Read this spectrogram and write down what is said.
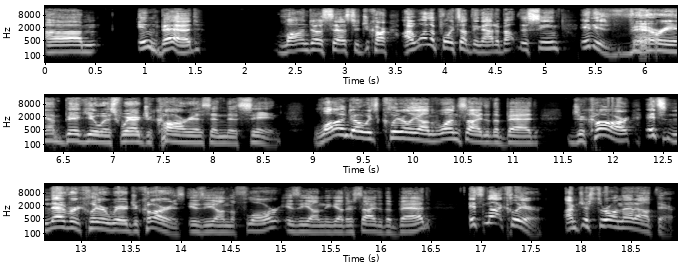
Um, in bed, Londo says to G'Kar, I want to point something out about this scene. It is very ambiguous where G'Kar is in this scene. Londo is clearly on one side of the bed. G'Kar, it's never clear where G'Kar is. Is he on the floor? Is he on the other side of the bed? It's not clear. I'm just throwing that out there.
